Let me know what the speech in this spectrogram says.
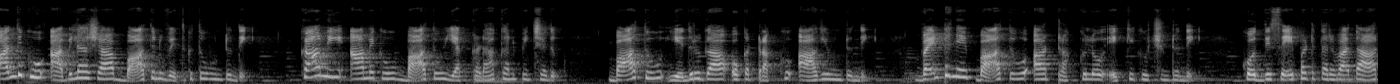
అందుకు అభిలాష బాతును వెతుకుతూ ఉంటుంది. కాని ఆమెకు బాతు ఎక్కడా కనిపించదు. బాతు ఎదురుగా ఒక ట్రక్కు ఆగి ఉంటుంది. వెంటనే బాతు ఆ ట్రక్కులో ఎక్కి కూర్చుంటుంది. కొద్దిసేపటి తర్వాత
